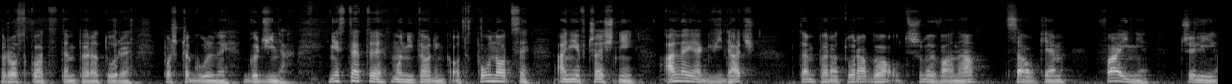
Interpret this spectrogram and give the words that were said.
rozkład temperatury w poszczególnych godzinach. Niestety monitoring od północy, a nie wcześniej, ale jak widać, temperatura była utrzymywana całkiem fajnie, czyli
